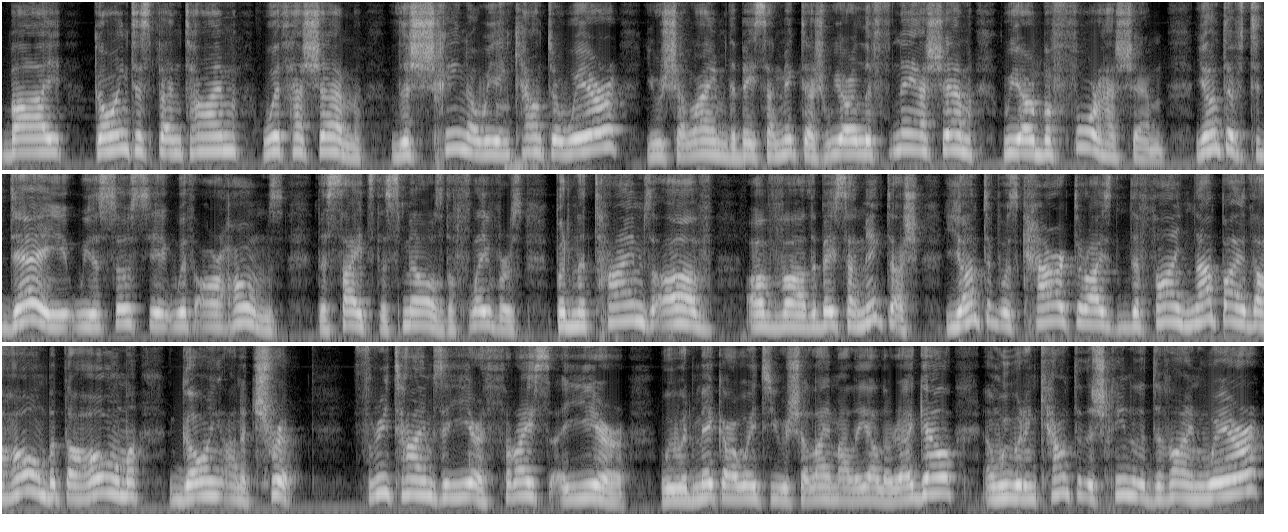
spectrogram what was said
by going to spend time with Hashem. The Shechina we encounter where? Yerushalayim, the Beis Hamikdash. We are Lifnei Hashem. We are before Hashem. Yontif today we associate with our homes, the sights, the smells, the flavors. But in the times of of uh, the Beis Hamikdash, Yontif was characterized and defined not by the home, but the home going on a trip. Three times a year, thrice a year, we would make our way to Yerushalayim Aliyah Regel, and we would encounter the Shekhinah, the Divine, where?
